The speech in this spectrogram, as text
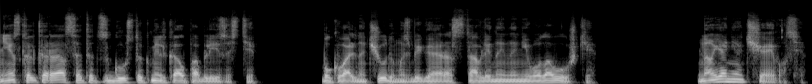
Несколько раз этот сгусток мелькал поблизости, буквально чудом избегая расставленной на него ловушки. Но я не отчаивался.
